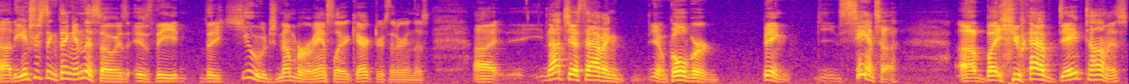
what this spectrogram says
Uh, the interesting thing in this, though, is is the the huge number of ancillary characters that are in this. Uh, not just having you know Goldberg being Santa, uh, but you have Dave Thomas,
